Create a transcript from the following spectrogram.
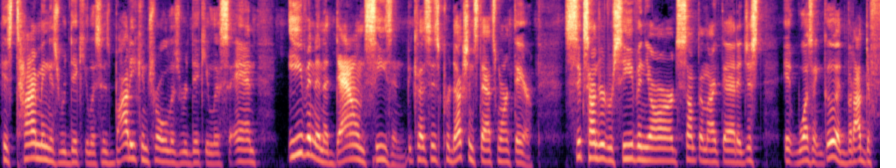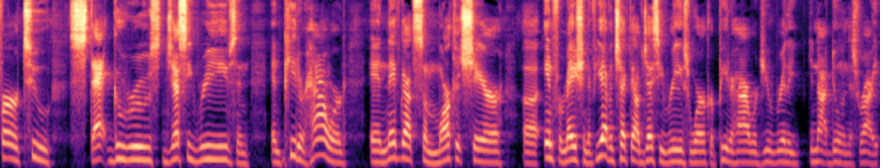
his timing is ridiculous. His body control is ridiculous. And even in a down season, because his production stats weren't there, 600 receiving yards, something like that. It just it wasn't good. But I defer to stat gurus Jesse Reeves and and Peter Howard and they've got some market share uh, information. If you haven't checked out Jesse Reeves' work or Peter Howard, you're really you're not doing this right.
